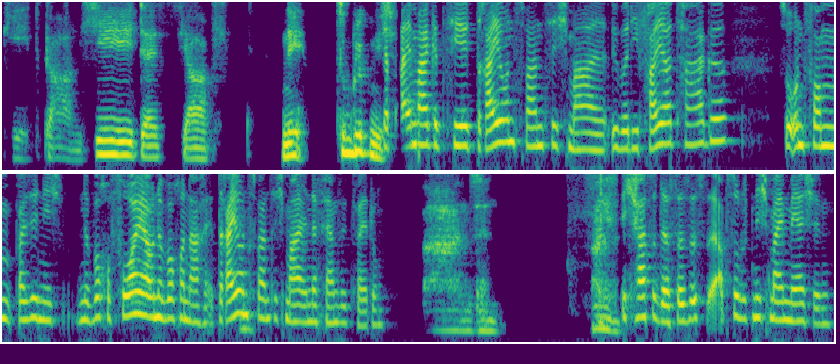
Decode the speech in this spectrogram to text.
geht gar nicht. Jedes Jahr. Nee, zum Glück Ich nicht. habe einmal gezählt, 23 Mal über die Feiertage. So und vom, weiß ich nicht, eine Woche vorher und eine Woche nachher. 23 Mal in der Fernsehzeitung. Wahnsinn. Wahnsinn. Ich hasse das. Das ist absolut nicht mein Märchen.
